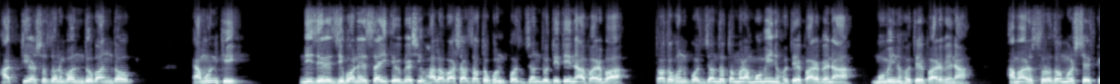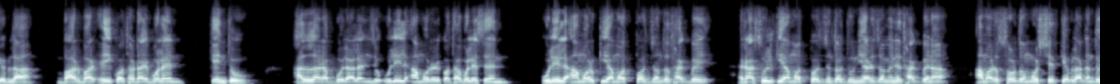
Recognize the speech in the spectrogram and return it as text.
আত্মীয় স্বজন বন্ধু বান্ধব এমনকি নিজের জীবনের চাইতেও বেশি ভালোবাসা যতক্ষণ পর্যন্ত দিতে না পারবা, ততক্ষণ পর্যন্ত তোমরা মুমিন হতে পারবে না, মুমিন হতে পারবে না। আমার শ্রোত মুর্শিদ কেবলা বারবার এই কথাটাই বলেন, কিন্তু আল্লাহ রাব্বুল আলম যে উলিল আমরের কথা বলেছেন, উলিল আমর কিয়ামত পর্যন্ত থাকবে, রাসুল কিয়ামত পর্যন্ত দুনিয়ার জমিনে থাকবে না। আমার শ্রোত মুর্শিদ কেবলা কিন্তু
